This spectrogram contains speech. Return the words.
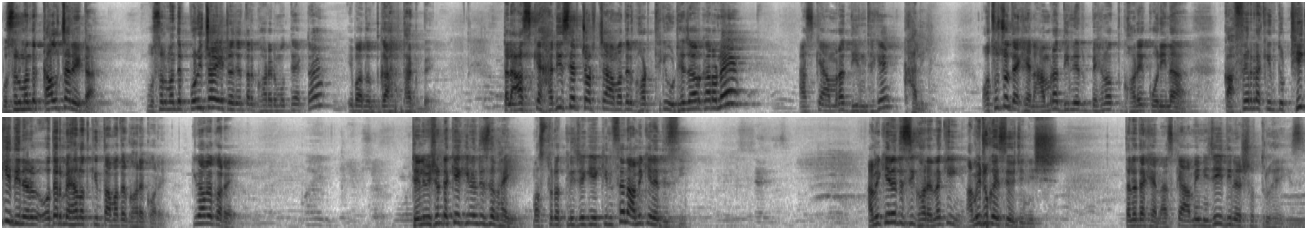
মুসলমানদের কালচার এটা। মুসলমানদের পরিচয় এটা যে তার ঘরের মধ্যে একটা ইবাদত গাহ থাকবে। তাহলে আজকে হাদিসের চর্চা আমাদের ঘর থেকে উঠে যাওয়ার কারণে আজকে আমরা দিন থেকে খালি। অথচ দেখেন, আমরা দিনের মেহনত ঘরে করি না। কাফেররা কিন্তু ঠিকই দিনের, ওদের মেহনত কিন্তু আমাদের ঘরে করে। কীভাবে করে? টেলিভিশনটা কে কিনে দিছে ভাই? মস্তরত নিজে গিয়ে কিনছেন, আমি কিনে দিছি। আমি কিনে দিছি ঘরে নাকি? আমি ঢুকাইছি ওই জিনিস। তাহলে দেখেন, আজকে আমি নিজেই দিনের শত্রু হয়ে গেছি।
